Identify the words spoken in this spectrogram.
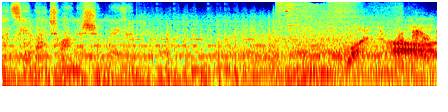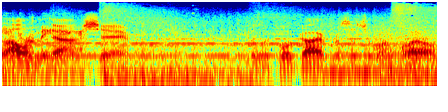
Let's get back to our mission, Raven. One Oh, that was a damn shame. He was a cool guy for such a long while.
